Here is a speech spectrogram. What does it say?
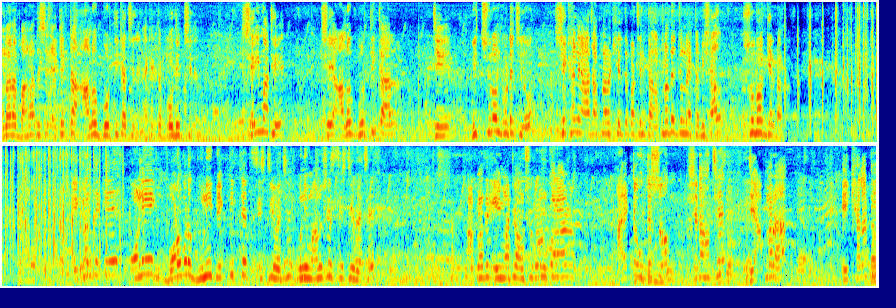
ওনারা বাংলাদেশের এক একটা আলোকবর্তিকা ছিলেন, এক একটা প্রদীপ ছিলেন। সেই মাঠে সেই আলোকবর্তিকার যে বিচ্ছুরণ ঘটেছিল, সেখানে আজ আপনারা খেলতে পারছেন, তা আপনাদের জন্য একটা বিশাল সৌভাগ্যের ব্যাপার। এখান থেকে অনেক বড় বড় গুণী ব্যক্তিত্বের সৃষ্টি হয়েছে, গুণী মানুষের সৃষ্টি হয়েছে। আপনাদের এই মাঠে অংশগ্রহণ করার আরেকটা উদ্দেশ্য, সেটা হচ্ছে যে আপনারা এই খেলাটি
